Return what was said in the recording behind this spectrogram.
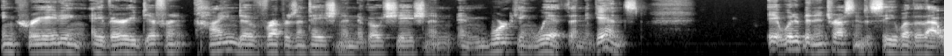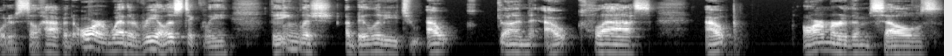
in creating a very different kind of representation and negotiation and, and working with and against. It would have been interesting to see whether that would have still happened or whether realistically the English ability to outgun, outclass, out armor themselves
